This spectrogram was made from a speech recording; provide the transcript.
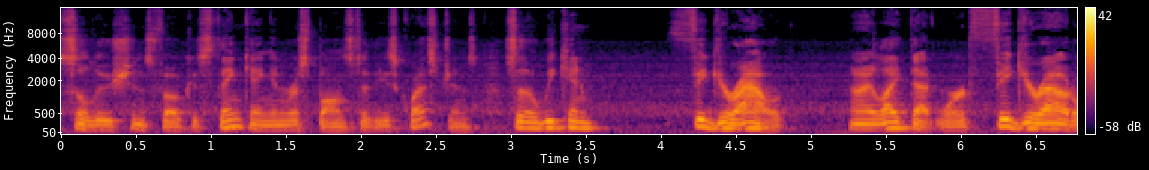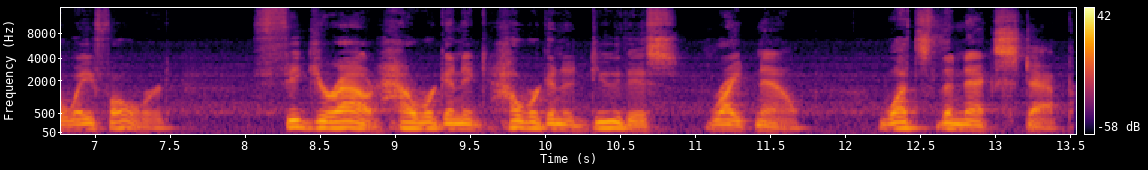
solutions focused thinking in response to these questions so that we can figure out, and I like that word, figure out a way forward. Figure out how we're going to how we're going to do this right now. What's the next step?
